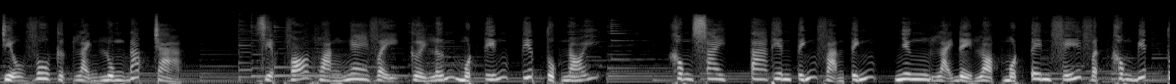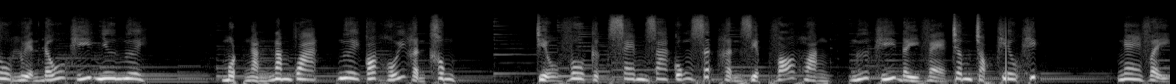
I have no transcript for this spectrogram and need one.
Triệu vô cực lạnh lùng đáp trả. Diệp Võ Hoàng nghe vậy cười lớn một tiếng tiếp tục nói. Không sai, ta thiên tính vạn tính, nhưng lại để lọt một tên phế vật không biết tu luyện đấu khí như ngươi. Một ngàn năm qua, ngươi có hối hận không? Triệu vô cực xem ra cũng rất hận Diệp Võ Hoàng, ngữ khí đầy vẻ châm chọc khiêu khích. Nghe vậy,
